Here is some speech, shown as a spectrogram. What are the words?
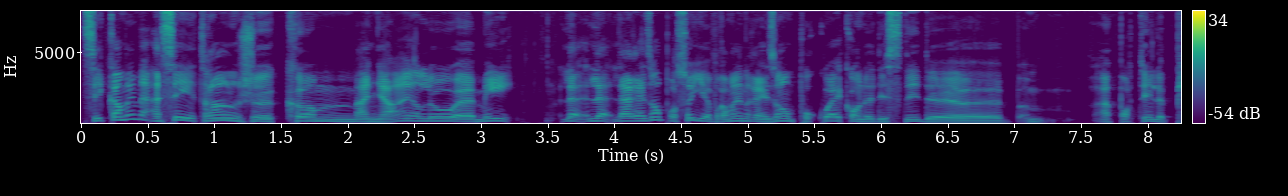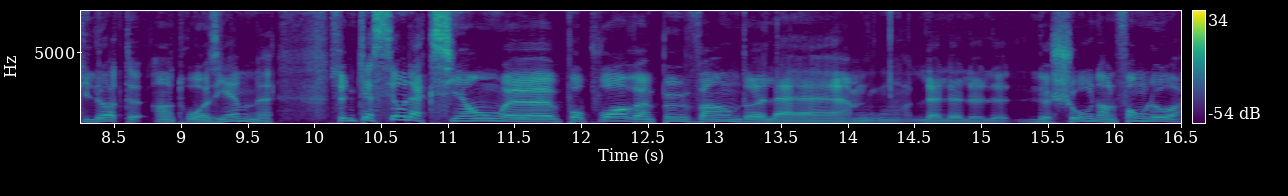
C'est quand même assez étrange comme manière, là, euh, mais la, raison pour ça, il y a vraiment une raison pourquoi on a décidé de euh, apporter le pilote en troisième. C'est une question d'action euh, pour pouvoir un peu vendre la, le show, dans le fond, là,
